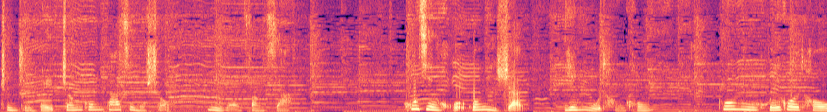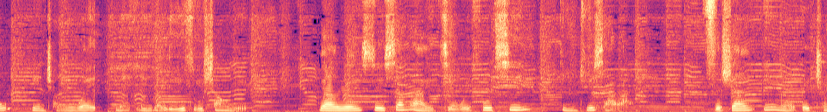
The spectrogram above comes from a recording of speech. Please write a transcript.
正准备张弓搭箭的手，蓦然放下。忽见火光一闪，烟雾腾空，坡鹿回过头，变成一位美丽的黎族少女。两人遂相爱，结为夫妻，定居下来。此山因而被称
